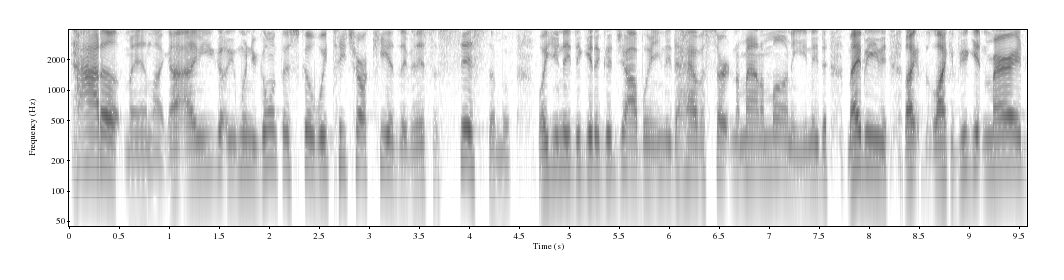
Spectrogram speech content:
tied up, man. Like I, you go, when you're going through school, we teach our kids even it's a system of well, you need to get a good job, well, you need to have a certain amount of money. You need to maybe like like if you're getting married,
